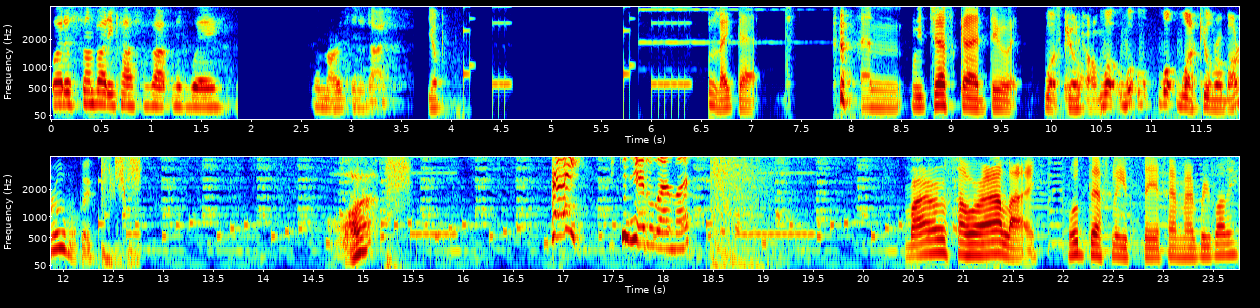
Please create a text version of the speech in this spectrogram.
But if somebody passes out midway, then Mars gonna die. Yep. I like that. and we just gotta do it. What kill? What what what, what kill Ranmaru? Okay. What? Hey! I can handle that much. Maru's our ally. We'll definitely save him, everybody.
